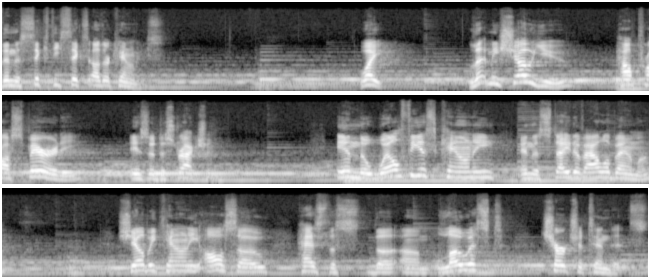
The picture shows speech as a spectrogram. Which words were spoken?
than the 66 other counties. Wait, let me show you how prosperity is a distraction. In the wealthiest county in the state of Alabama, Shelby County also has the, the um, lowest church attendance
